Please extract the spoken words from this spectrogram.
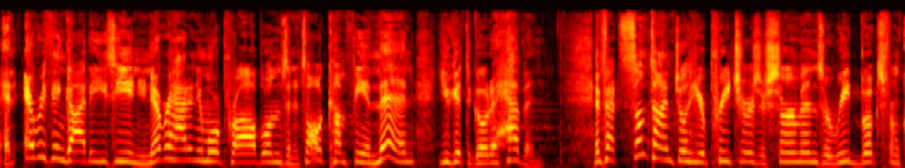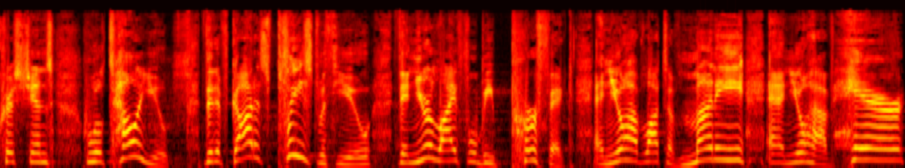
and everything got easy, and you never had any more problems, and it's all comfy, and then you get to go to heaven. In fact, sometimes you'll hear preachers or sermons or read books from Christians who will tell you that if God is pleased with you, then your life will be perfect and you'll have lots of money and you'll have hair.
